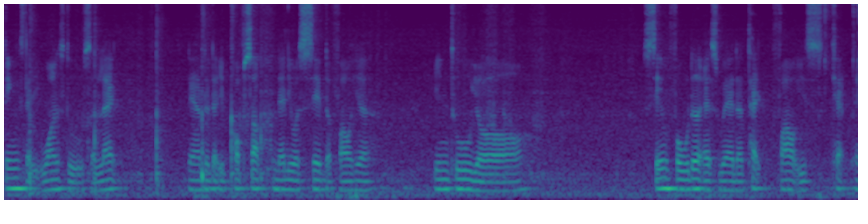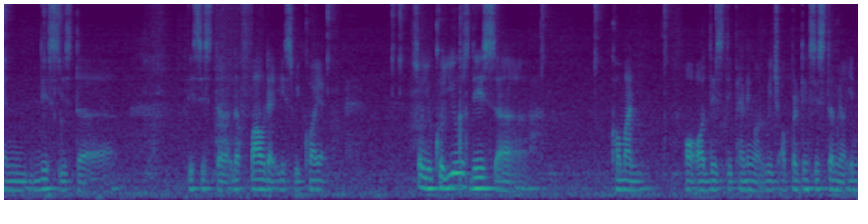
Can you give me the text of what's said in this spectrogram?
things that it wants to select. Then after that it pops up and then you will save the file here into your same folder as where the TeX file is kept and this is the this is the the file that is required. So you could use this uh command or or this depending on which operating system you're in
